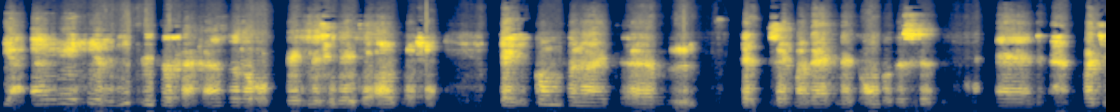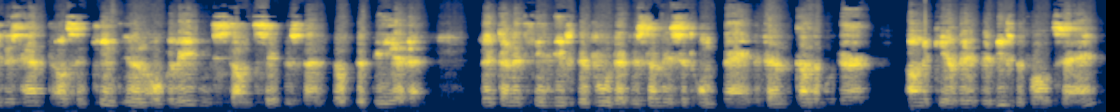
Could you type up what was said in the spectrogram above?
Ja, en reageren niet. Ik wil graag aanvullen op dit misschien beter uitleggen. Kijk, ik kom vanuit um, het zeg maar werken met onbewuste. En wat je dus hebt als een kind in een overlevingsstand zit, dus dan op de beren, dan kan het geen liefde voelen. Dus dan is het onveilig. En kan de moeder andere keer weer, weer liefdevol zijn.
